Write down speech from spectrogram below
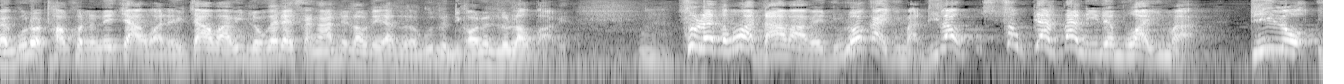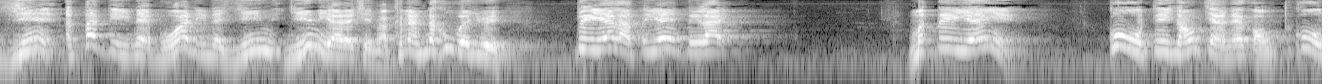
အခုတော့ထောင်ခုနှစ်နှစ်ကြာသွားတယ်ကြာပါပြီလွန်ခဲ့တဲ့15နှစ်လောက်တည်းရဆိုတော့အခုဆိုဒီကောင်လေးလွတ်လောက်ပါပြီဆိုတဲ့သဘောကဒါပါပဲလူလောကကြီးမှာဒီလောက်စုပ်ပြတ်တတ်နေတဲ့ဘဝကြီးမှာ ဒီလိုယင်းအသက်တွေနဲ့ဘဝတွေနဲ့ယင်းယင်းနေရတဲ့အချိန်မှာခဏနှစ်ခုပဲရွေးတေရလားတေရရင်တေလိုက်မတေရရင်ကိုယ်တေချောင်းကြံတဲ့ကောင်ကိုယ်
